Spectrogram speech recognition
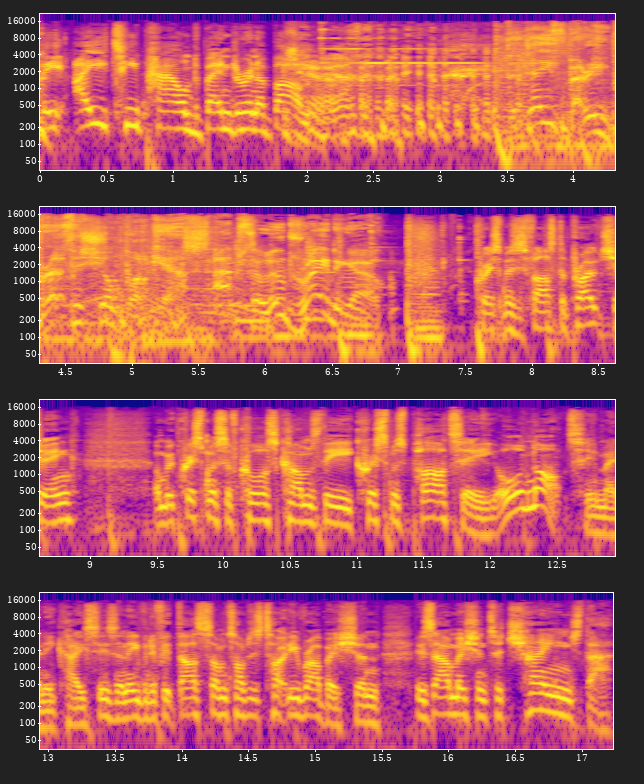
the 80 pound bender in a bun. The Dave Berry Breakfast Show Podcast. Absolute Radio. Christmas is fast approaching. And with Christmas, of course, comes the Christmas party, or not in many cases. And even if it does, sometimes it's totally rubbish. And it's our mission to change that.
